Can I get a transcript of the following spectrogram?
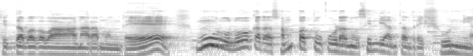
ಸಿದ್ಧ ಭಗವಾನರ ಮುಂದೆ. ಮೂರು ಲೋಕದ ಸಂಪತ್ತು ಕೂಡ ಸಿಲ್ಲಿ ಅಂತಂದರೆ ಶೂನ್ಯ.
